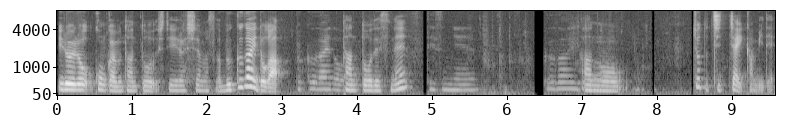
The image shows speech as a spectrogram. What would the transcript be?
いろいろ今回も担当していらっしゃいますがブックガイドがブックガイド担当ですね。ですね。ブックガイドはあのちょっとちっちゃい紙で、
